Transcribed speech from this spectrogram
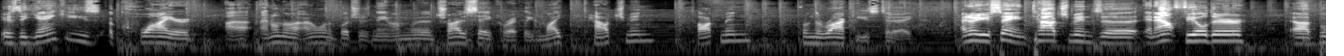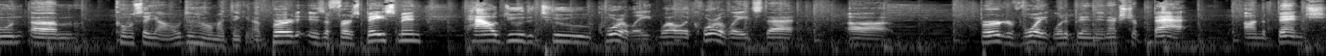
Is the Yankees acquired? I I don't know. I don't want to butcher his name. I'm going to try to say it correctly. Mike Tauchman, Talkman, from the Rockies today. I know you're saying Tauchman's uh, an outfielder. Uh, Boone, um, como se llama? What the hell am I thinking of? Bird is a first baseman. How do the two correlate? Well, it correlates that uh, Bird or Voit would have been an extra bat on the bench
